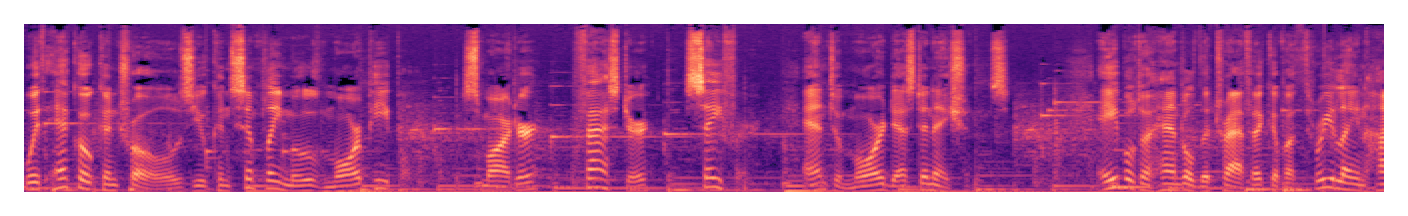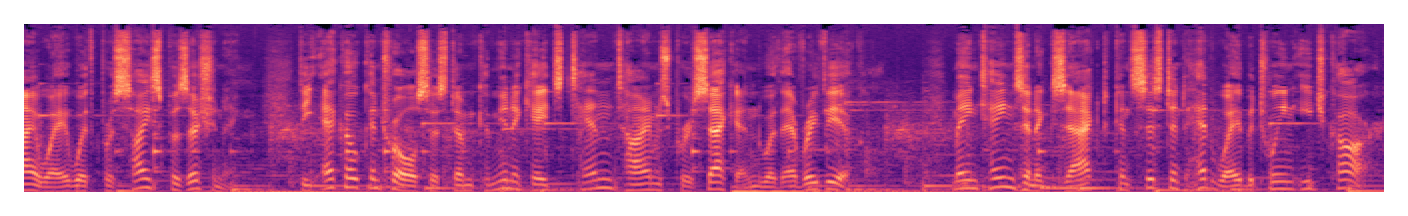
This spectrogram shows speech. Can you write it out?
With Echo Controls, you can simply move more people, smarter, faster, safer, and to more destinations. Able to handle the traffic of a three lane highway with precise positioning, the Echo Control System communicates 10 times per second with every vehicle maintains an exact, consistent headway between each car,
